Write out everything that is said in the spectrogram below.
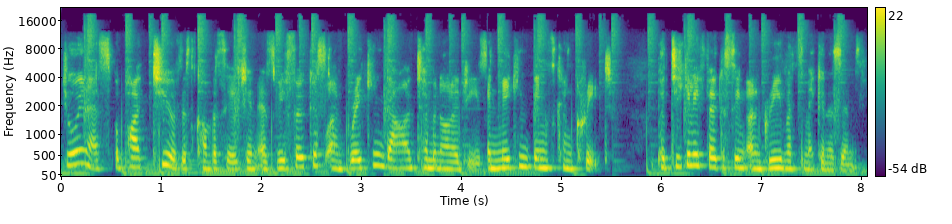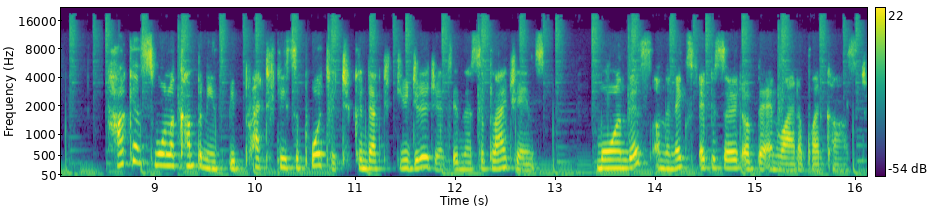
Join us for part two of this conversation as we focus on breaking down terminologies and making things concrete, particularly focusing on grievance mechanisms. How can smaller companies be practically supported to conduct due diligence in their supply chains? More on this on the next episode of the &Wider podcast.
